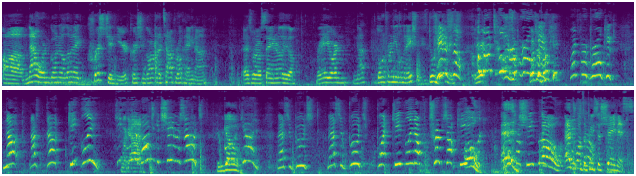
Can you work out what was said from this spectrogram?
Um, now Orton going to eliminate Christian here. Christian going on the top rope, hanging on. That's what I was saying earlier, though. Randy Orton not going for any eliminations. He's doing Sheamus damage. though, And here- about to go Oh, for a bro went for a kick. Bro kick. Went for a bro kick. Now, now, now Keith Lee. Keith Oh my Lee God. about to get Sheamus out. Here we go. Oh my God. Massive boots. Massive boots. But Keith Lee now trips up Keith Oh, Lee. Trips up Edge! Keith Lee. Oh, Edge Edge wants a piece of Sheamus.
